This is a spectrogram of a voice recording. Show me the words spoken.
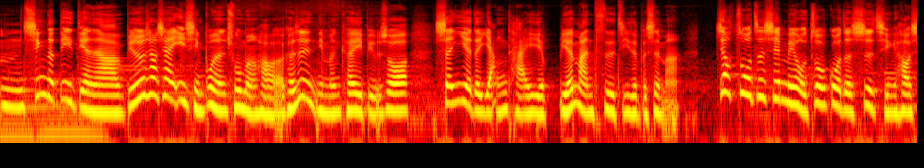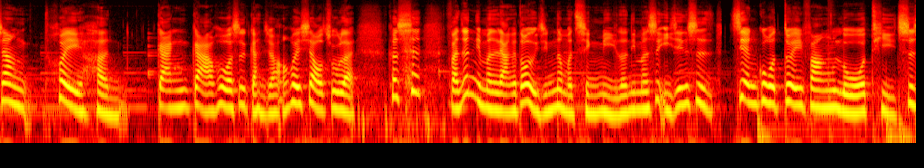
嗯，新的地点啊，比如说像现在疫情不能出门好了，可是你们可以，比如说深夜的阳台也也蛮刺激的，不是吗？要做这些没有做过的事情，好像会很。尴尬，或者是感觉好像会笑出来，可是 反正你们两个都已经那么亲密了，你们是已经是见过对方裸体赤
